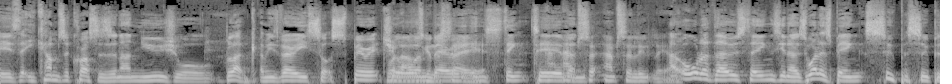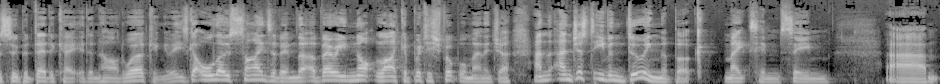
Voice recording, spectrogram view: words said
is that he comes across as an unusual bloke. I mean, he's very sort of spiritual Well, and very say, instinctive and absolutely. All of those things, you know, as well as being super, super, super dedicated and hardworking. He's got all those sides of him that are very not like a British football manager. And, and just even doing the book makes him seem, um,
